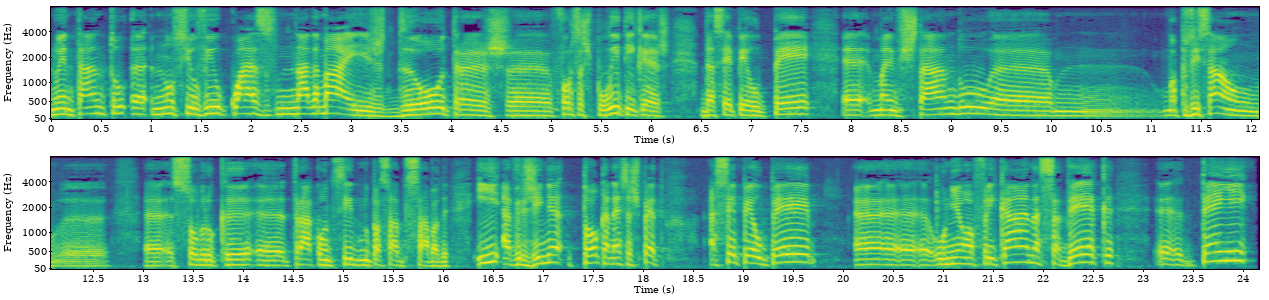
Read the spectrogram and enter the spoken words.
No entanto, eh, não se ouviu quase nada mais de outras eh, forças políticas da CPLP eh, manifestando uma posição sobre o que terá acontecido no passado sábado. E a Virgínia toca nesse aspecto. A CPLP, a União Africana, SADEC, têm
